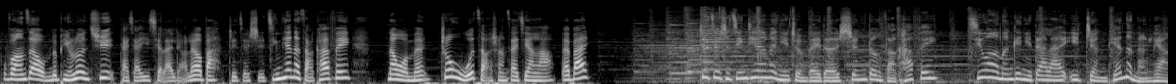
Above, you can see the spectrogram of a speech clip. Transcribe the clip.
不妨在我们的评论区，大家一起来聊聊吧。这就是今天的早咖啡，那我们周五早上再见啦，拜拜。这就是今天为你准备的生动早咖啡，希望能给你带来一整天的能量。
